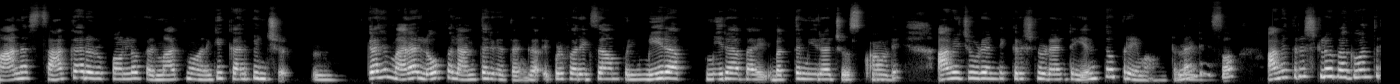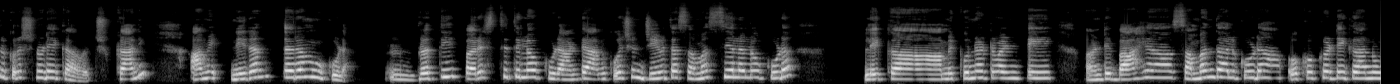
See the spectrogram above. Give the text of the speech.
మాన సాకార రూపంలో పరమాత్మ మనకి కనిపించరు కానీ మన లోపల అంతర్గతంగా ఇప్పుడు ఫర్ ఎగ్జాంపుల్ మీరా మీరాబాయి భక్త మీరా చూసుకుంటే ఆమె చూడండి కృష్ణుడు అంటే ఎంతో ప్రేమ ఉంటుంది. అంటే సో ఆమె దృష్టిలో భగవంతుడు కృష్ణుడే కావచ్చు. కానీ ఆమె నిరంతరము కూడా ప్రతి పరిస్థితిలో కూడా అంటే ఆమెకు వచ్చిన జీవిత సమస్యలలో కూడా లేక ఆమెకున్నటువంటి అంటే బాహ్య సంబంధాలు కూడా ఒక్కొక్కటిగాను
